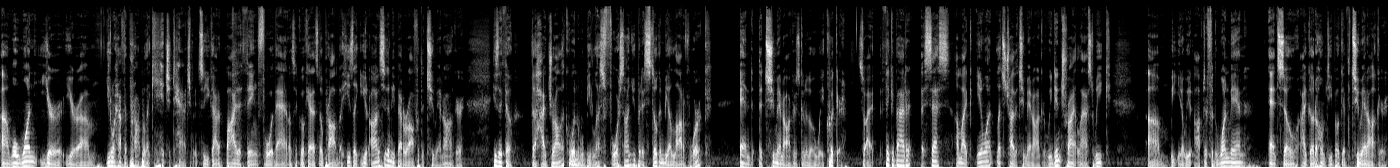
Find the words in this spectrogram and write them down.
um, well, one, you're you're um, you don't have the proper like hitch attachment, so you got to buy the thing for that. And I was like, okay, that's no problem. But he's like, you're honestly gonna be better off with a two man auger. He's like, the the hydraulic one will be less force on you, but it's still gonna be a lot of work, and the two man auger is gonna go way quicker. So I think about it, assess. I'm like, you know what? Let's try the two man auger. We didn't try it last week. Um, we you know we opted for the one man, and so I go to Home Depot get the two man auger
